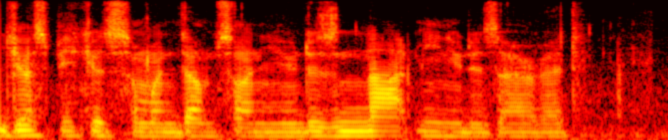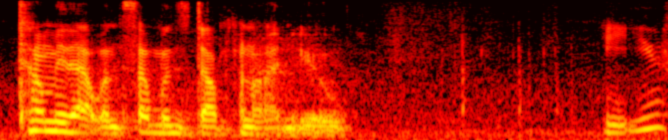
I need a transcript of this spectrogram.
Just because someone dumps on you does not mean you deserve it. Tell me that when someone's dumping on you. Eve?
